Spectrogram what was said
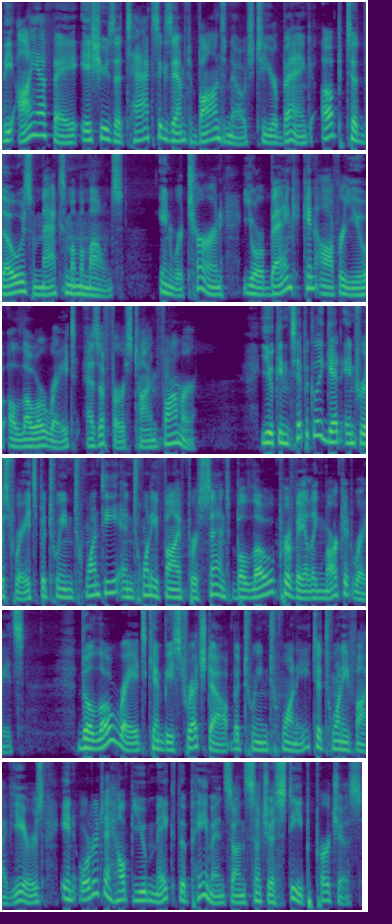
The IFA issues a tax exempt bond note to your bank up to those maximum amounts. In return, your bank can offer you a lower rate as a first time farmer. You can typically get interest rates between 20 and 25% below prevailing market rates the low rate can be stretched out between 20 to 25 years in order to help you make the payments on such a steep purchase.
